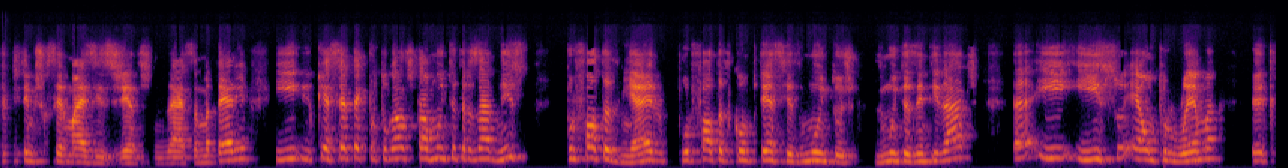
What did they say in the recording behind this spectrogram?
vez temos que ser mais exigentes nessa matéria, e, e o que é certo é que Portugal está muito atrasado nisso, por falta de dinheiro, por falta de competência de, muitos, de muitas entidades, uh, e, e, isso é um problema uh, que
